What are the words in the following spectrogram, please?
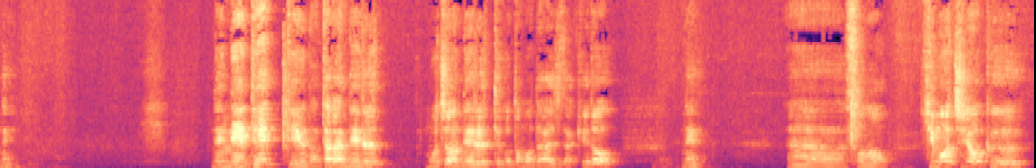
ね。ね寝てっていうのはただ寝る。もちろん寝るってことも大事だけど。ね。うんその気持ちよく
